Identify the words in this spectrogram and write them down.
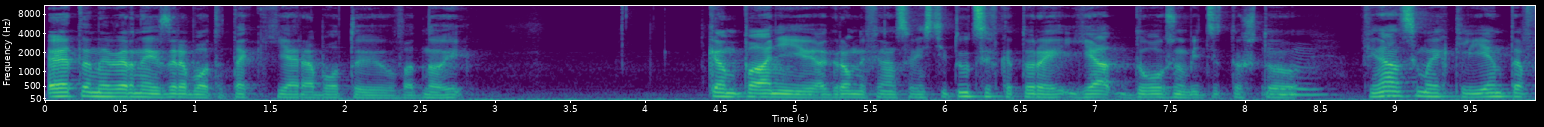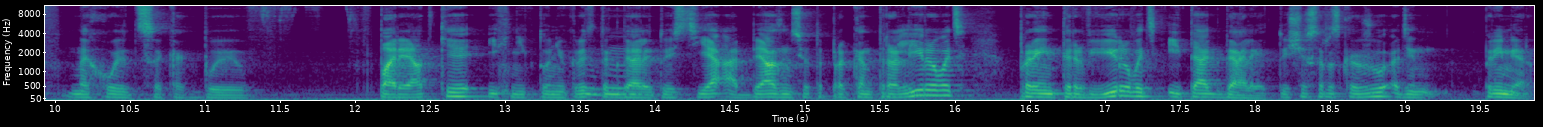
Это, наверное, из работы. Так я работаю в одной компании, огромной финансовой институции, в которой я должен видеть то, что mm-hmm. финансы моих клиентов находятся как бы в порядке, их никто не украдет mm-hmm. и так далее. То есть я обязан все это проконтролировать, проинтервьюировать и так далее. То есть сейчас расскажу один пример.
